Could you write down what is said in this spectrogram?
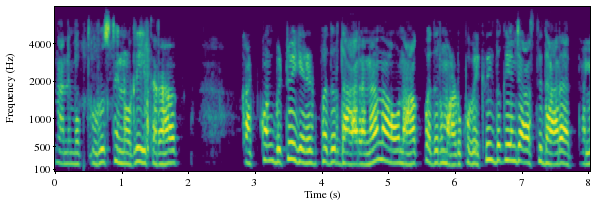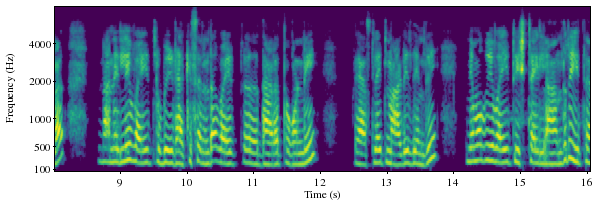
ನಾನು ನಿಮಗೆ ತೋರಿಸ್ತೀನಿ ನೋಡಿರಿ. ಈ ಥರ ಕಟ್ಕೊಂಡು ಬಿಟ್ಟು ಈಗ ಎರಡು ಪದರ ದಾರನ ನಾವು ನಾಲ್ಕು ಪದರ ಮಾಡ್ಕೋಬೇಕು ರೀ ಇದಕ್ಕೇನು ಜಾಸ್ತಿ ದಾರ ಹತ್ತಲ್ಲ. ನಾನಿಲ್ಲಿ ವೈಟ್ ಬೀಡ್ ಹಾಕಿ ವೈಟ್ ದಾರ ತೊಗೊಂಡು ಬ್ರಾಸ್ಲೆಟ್ ಮಾಡಿದ್ದೀನಿ ರೀ ನಿಮಗೂ ಈ ವೈಟ್ ಇಷ್ಟ ಇಲ್ಲ ಅಂದ್ರೆ ಈ ಥರ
